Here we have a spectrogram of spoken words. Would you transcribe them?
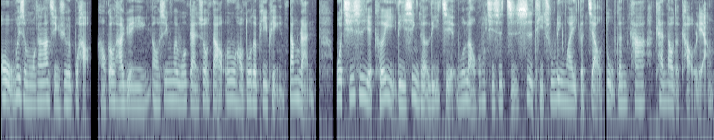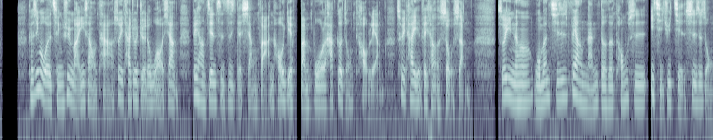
哦，为什么我刚刚情绪会不好？好，告诉他原因。哦，是因为我感受到，嗯，好多的批评。当然，我其实也可以理性的理解，我老公其实只是提出另外一个角度跟他看到的考量。可是因为我的情绪嘛，影响了他，所以他就觉得我好像非常坚持自己的想法，然后也反驳了他各种考量，所以他也非常的受伤。所以呢，我们其实非常难得的同时一起去检视这种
